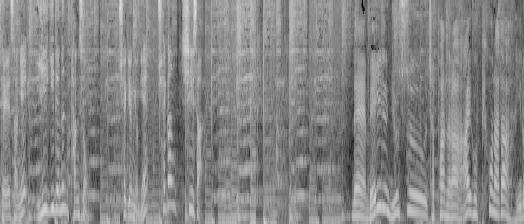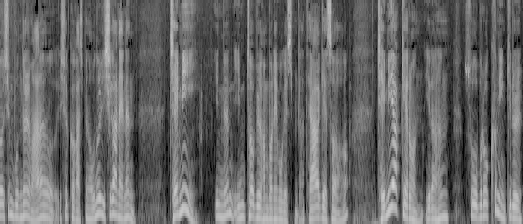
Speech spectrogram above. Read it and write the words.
세상에 이익이 되는 방송 최경영의 최강 시사 네, 매일 뉴스 접하느라 아이고 피곤하다 이러신 분들 많으실 것 같습니다. 오늘 이 시간에는 재미 있는 인터뷰 한번 해보겠습니다. 대학에서 재미학개론이라는 수업으로 큰 인기를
